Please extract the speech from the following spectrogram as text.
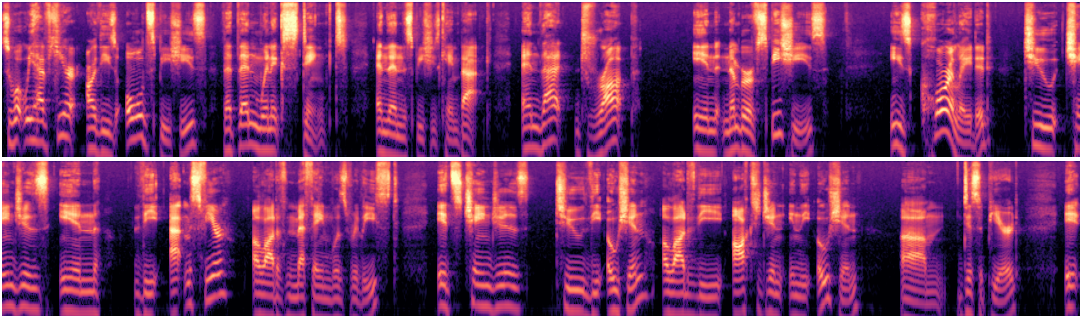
So what we have here are these old species that then went extinct and then the species came back. And that drop in number of species is correlated to changes in the atmosphere. A lot of methane was released. It's changes to the ocean. A lot of the oxygen in the ocean um, disappeared. It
